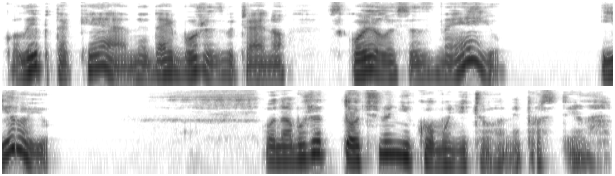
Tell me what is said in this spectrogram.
Коли б таке, не дай Боже, звичайно, скоїлося з нею, Ірою, вона б уже точно нікому нічого не простила.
